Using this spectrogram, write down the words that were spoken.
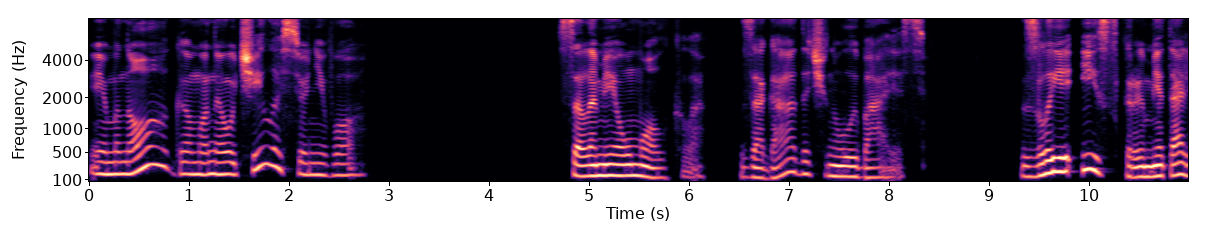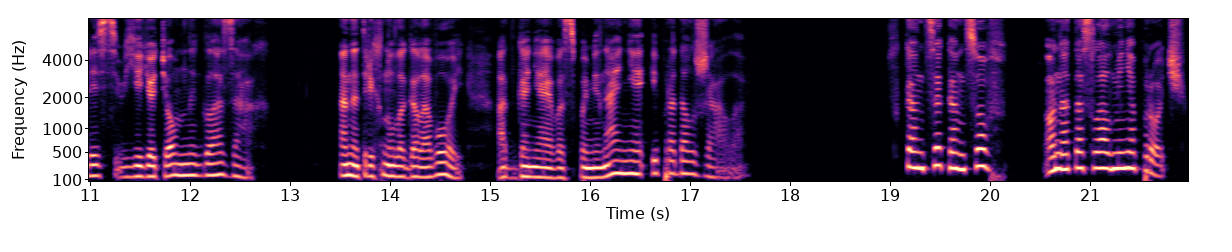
и многому научилась у него. Соломея умолкла, загадочно улыбаясь. Злые искры метались в ее темных глазах. Она тряхнула головой, отгоняя воспоминания, и продолжала. В конце концов, он отослал меня прочь,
